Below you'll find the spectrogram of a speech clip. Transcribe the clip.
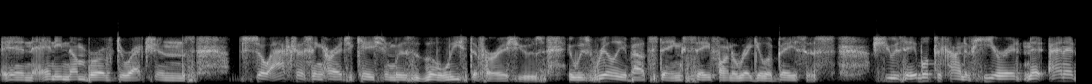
in any number of directions. So accessing her education was the least of her issues. It was really about staying safe on a regular basis. She was able to kind of hear it, and, it, and at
